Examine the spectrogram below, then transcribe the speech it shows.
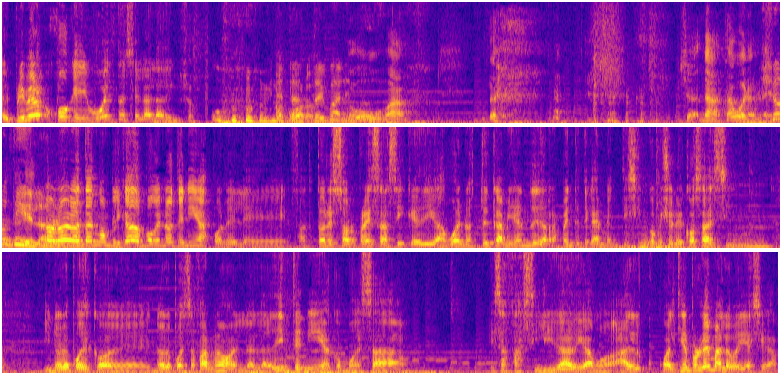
El primer juego que di vuelta es el Aladdin yo. Uh, mira, estoy mal. Uh, va. Ya, nada, está bueno. el- Yo el- el- No, no era tan complicado porque no tenías ponerle factores sorpresa así que digas, bueno, estoy caminando y de repente te caen 25 millones de cosas sin y no lo puedes eh, no lo puedes zafar, no, el Aladdin tenía como esa esa facilidad, digamos, al, cualquier problema lo veías llegar.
